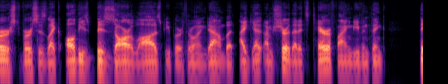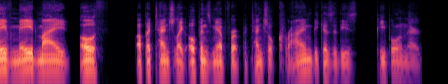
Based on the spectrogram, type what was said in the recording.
first versus like all these bizarre laws people are throwing down. But I get, I'm sure that it's terrifying to even think they've made my oath a potential, like opens me up for a potential crime because of these people and their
